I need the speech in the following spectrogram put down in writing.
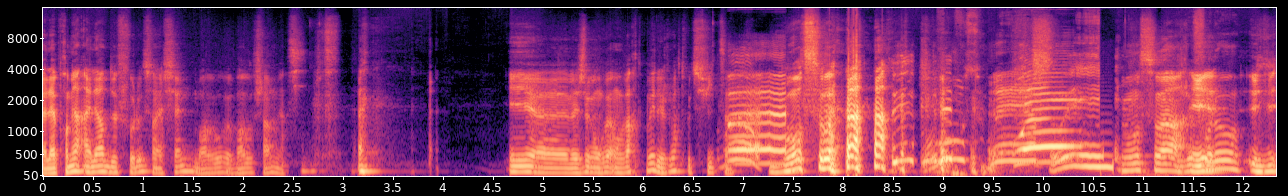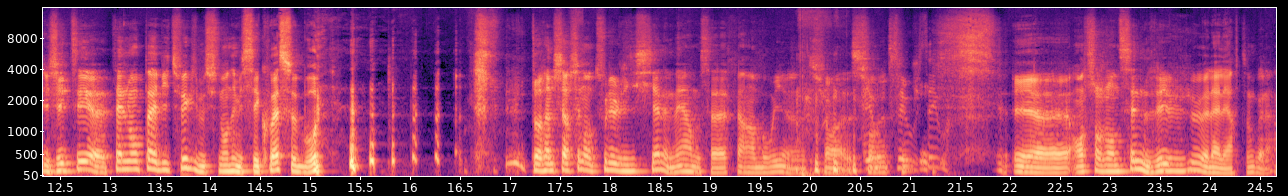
euh, la première alerte de follow sur la chaîne. Bravo, bravo Charles, merci. Et euh, bah, on, va, on, va, retrouver les joueurs tout de suite. Bonsoir. Bonsoir. Bonsoir. J'étais euh, tellement pas habitué que je me suis demandé mais c'est quoi ce bruit? T'es en train de chercher dans tous les logiciels, merde, ça va faire un bruit euh, sur, sur le truc. Et euh, en changeant de scène, j'ai vu l'alerte. Donc voilà,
